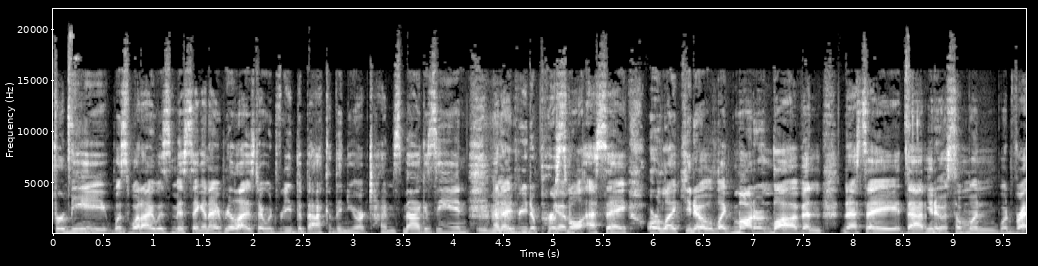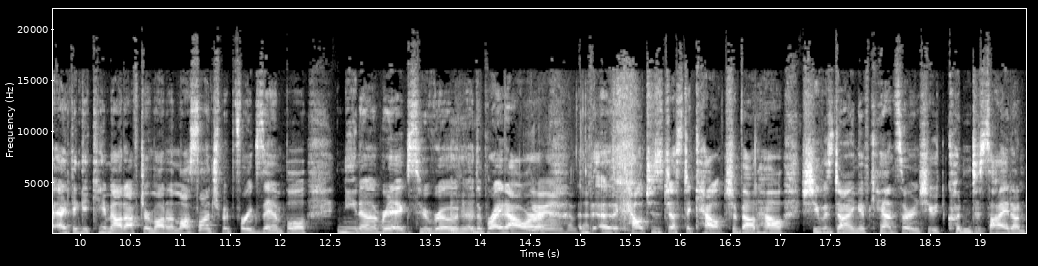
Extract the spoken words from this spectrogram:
for me was what I was missing. And I realized I would read the back of the New York Times Magazine mm-hmm. and I'd read a personal yep. essay or like, you know, like Modern Love and an essay that, you know, someone would write. I think it came out after Modern Loss Launch, but for example, Nina Riggs, who wrote mm-hmm. The Bright Hour, yeah, yeah, The Couch is Just a Couch, about how she was dying of cancer and she couldn't decide on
